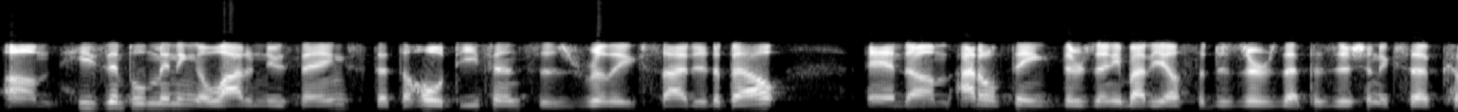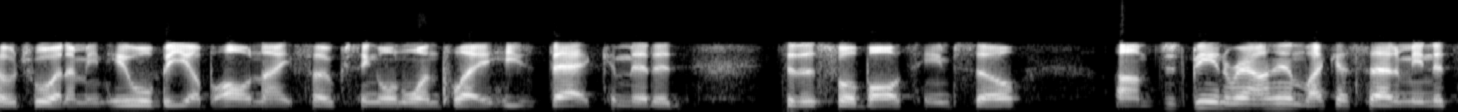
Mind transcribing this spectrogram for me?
Um, he's implementing a lot of new things that the whole defense is really excited about. And um, I don't think there's anybody else that deserves that position except Coach Wood. I mean, he will be up all night focusing on one play. He's that committed to this football team. So um, just being around him, like I said, I mean, it's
